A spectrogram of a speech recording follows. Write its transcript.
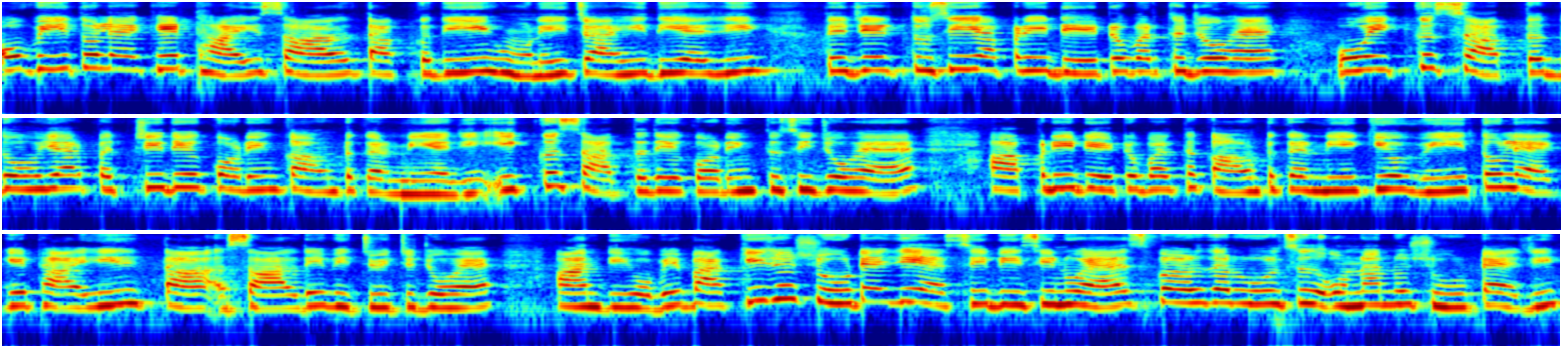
ਉਹ 20 ਤੋਂ ਲੈ ਕੇ 28 ਸਾਲ ਤੱਕ ਦੀ ਹੋਣੀ ਚਾਹੀਦੀ ਹੈ ਜੀ। ਤੇ ਜੇ ਤੁਸੀਂ ਆਪਣੀ ਡੇਟ ਆਫ ਬਰਥ ਜੋ ਹੈ, ਉਹ 1/7/2025 ਦੇ ਅਕੋਰਡਿੰਗ ਕਾਊਂਟ ਕਰਨੀ ਹੈ ਜੀ। 1/7 ਦੇ ਅਕੋਰਡਿੰਗ ਤੁਸੀਂ ਜੋ ਹੈ, ਆਪਣੀ ਡੇਟ ਆਫ ਬਰਥ ਕਾਊਂਟ ਕਰਨੀ ਹੈ ਕਿ ਉਹ 20 ਤੋਂ ਲੈ ਕੇ 28 ਤਾ- ਸਾਲ ਦੇ ਵਿੱਚ ਵਿੱਚ ਜੋ ਹੈ, ਆਂਦੀ ਹੋਵੇ। ਬਾਕੀ ਜੋ ਛੂਟ ਹੈ ਜੀ ਐਸਸੀ ਬੀਸੀ ਨੂੰ ਐਸ ਪਰ ਦਾ ਰੂਲਸ ਉਹਨਾਂ ਨੂੰ ਛੂਟ ਹੈ ਜੀ।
